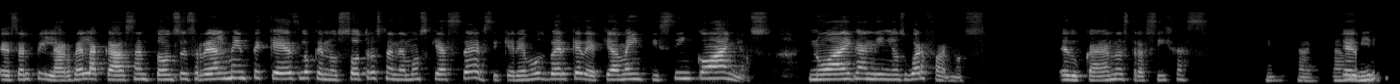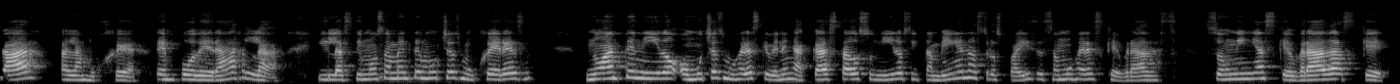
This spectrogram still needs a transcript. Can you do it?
Es el pilar de la casa. Entonces, realmente, ¿qué es lo que nosotros tenemos que hacer si queremos ver que de aquí a 25 años no haya niños huérfanos? Educar a nuestras hijas. Educar a la mujer, empoderarla. Y lastimosamente muchas mujeres no han tenido, o muchas mujeres que vienen acá a Estados Unidos y también en nuestros países son mujeres quebradas son niñas quebradas que,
